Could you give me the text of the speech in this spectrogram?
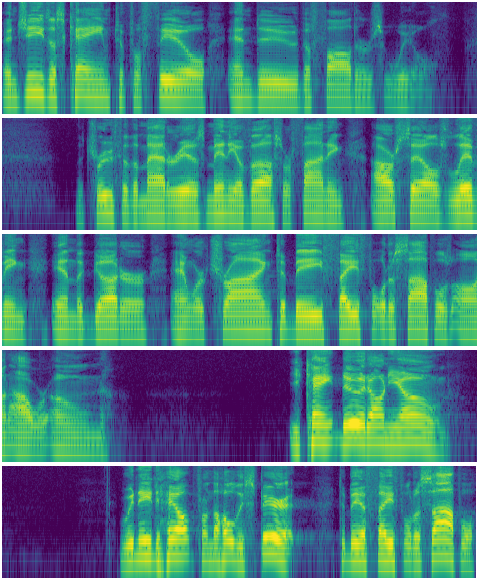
And Jesus came to fulfill and do the Father's will. The truth of the matter is, many of us are finding ourselves living in the gutter and we're trying to be faithful disciples on our own. You can't do it on your own. We need help from the Holy Spirit to be a faithful disciple.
